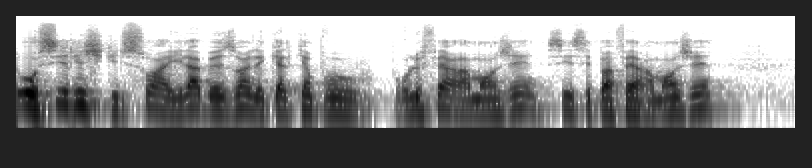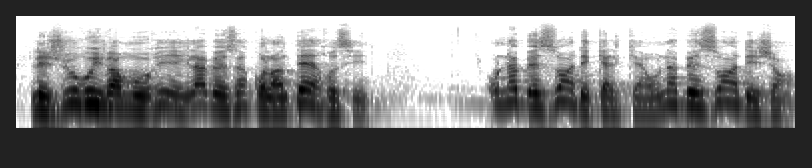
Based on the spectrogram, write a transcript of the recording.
aussi riche qu'il soit, il a besoin de quelqu'un pour, pour lui faire à manger, s'il ne sait pas faire à manger. Les jours où il va mourir, il a besoin qu'on l'enterre aussi. On a besoin de quelqu'un, on a besoin des gens.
